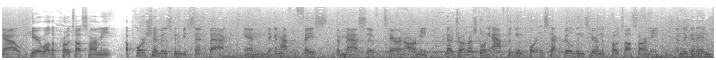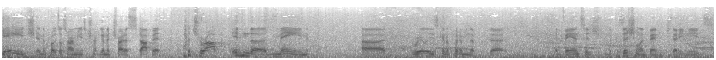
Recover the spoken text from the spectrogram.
Now, here, while the Protoss army, a portion of it is going to be sent back, and they're going to have to face the massive Terran army. Now, Drone Rush going after the important tech buildings here in the Protoss army, and they're going to engage, and the Protoss army is going to try to stop it. A drop in the main uh, really is going to put him in the, the advantage, the positional advantage that he needs.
